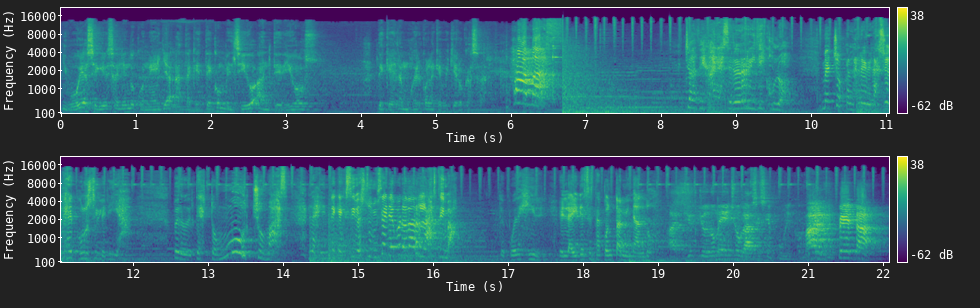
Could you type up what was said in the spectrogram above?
Y voy a seguir saliendo con ella hasta que esté convencido ante Dios de que es la mujer con la que me quiero casar. ¡Jamás! Ya deja de hacer el ridículo. Me chocan las revelaciones de cursilería. Pero detesto mucho más la gente que exhibe su miseria para dar lástima. Te puedes ir, el aire se está contaminando. Ah, yo, yo no me he hecho gases en público. ¡Mal, respeta!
